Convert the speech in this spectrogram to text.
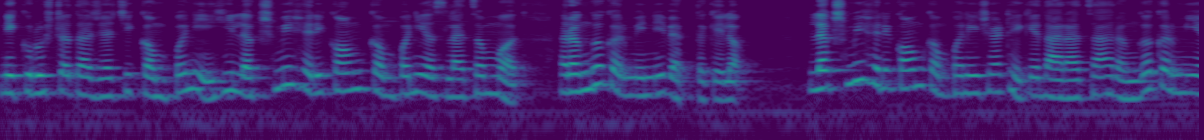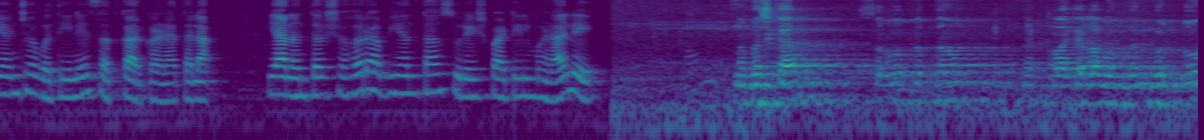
निकृष्ट दर्जाची कंपनी ही लक्ष्मी हेरिकॉम कंपनी असल्याचं मत रंगकर्मींनी व्यक्त केलं. लक्ष्मी हेरिकॉम कंपनीच्या ठेकेदाराचा रंगकर्मी यांच्या वतीने सत्कार करण्यात आला. यानंतर शहर अभियंता सुरेश पाटील म्हणाले नमस्कार. सर्वप्रथम नटराजाला वंदन करतो.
